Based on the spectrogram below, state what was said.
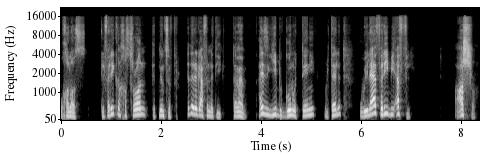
وخلاص الفريق كان خسران 2-0 قدر يرجع في النتيجة تمام. عايز يجيب الجون والتاني والتالت وبيلاقي فريق بيقفل. 10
